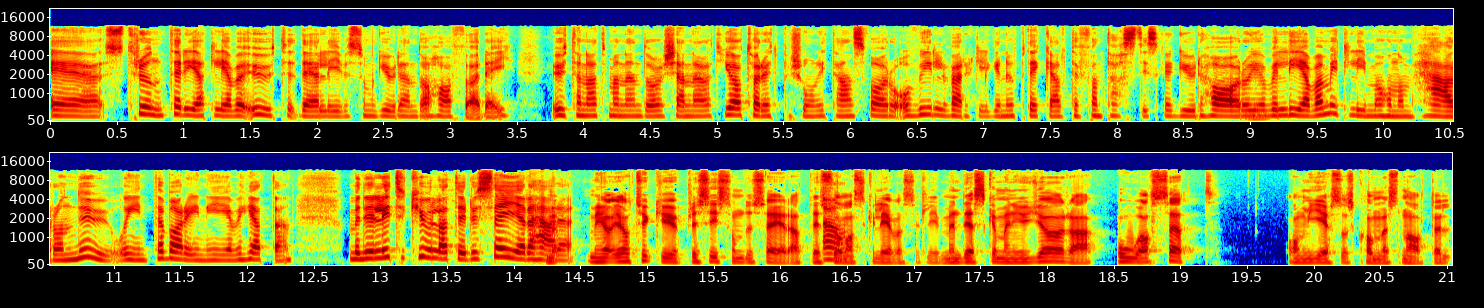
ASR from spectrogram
eh, struntar i att leva ut det liv som Gud ändå har för dig. Utan att man ändå känner att jag tar ett personligt ansvar och vill verkligen upptäcka allt det fantastiska Gud har. Och jag vill leva mitt liv med honom här och nu och inte bara in i evigheten. Men det är lite kul att det du säger det här. Men jag, jag tycker ju precis som du säger att det är så Ja. man ska leva sitt liv. Men det ska man ju göra oavsett om Jesus kommer snart, eller,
